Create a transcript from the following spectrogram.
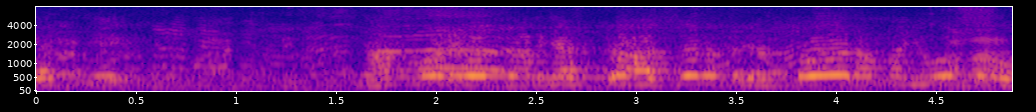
ಎತ್ತಿ ನಾನು ನೋಡಿ ಇವತ್ತು ನನಗೆ ಎಷ್ಟು ಆಶ್ಚರ್ಯ ಅಂದ್ರೆ ಎಷ್ಟೋ ನಮ್ಮ ಯುವಕರು.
